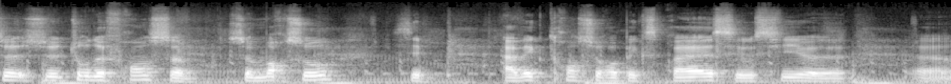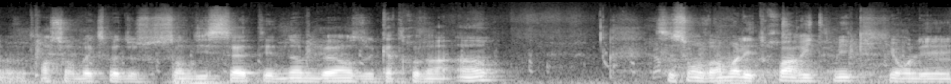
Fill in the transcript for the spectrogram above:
Ce, Tour de France, ce morceau, c'est avec Trans-Europe Express et aussi euh, euh, Trans-Europe Express de 77 et Numbers de 81. Ce sont vraiment les trois rythmiques qui ont le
